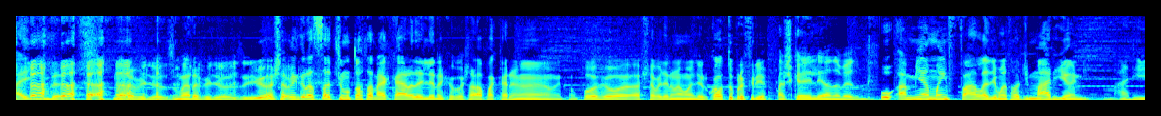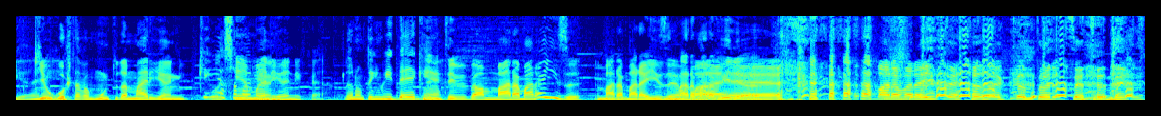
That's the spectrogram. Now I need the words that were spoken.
Ainda. Maravilhoso, maravilhoso. E eu achava engraçado, tinha um torta na cara da Eliana que eu gostava pra caramba. Então, pô, eu achava Eliana mais maneiro. Qual tu preferia? Acho que é a Eliana mesmo. Pô, a minha mãe fala de uma tal de Mariane, Mariane. que eu gostava muito da Mariane. Quem Pô, é essa quem é Mariane? Mariane, cara? Eu não tenho ideia quem é. Teve a Mara Maraíza. Mara Maraíza é Mara uma... Maravilha? É... Mara Maraíza é cantora de sertanejo.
